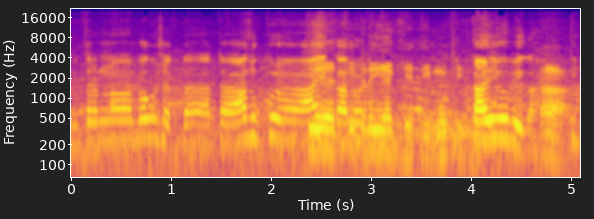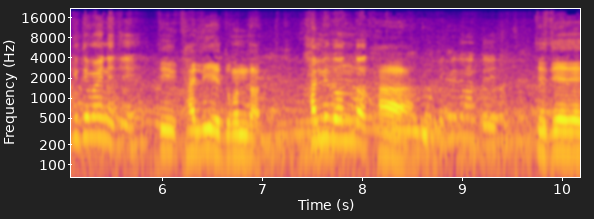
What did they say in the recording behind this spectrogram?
मित्रांनो बघू शकता आता अजून कु- आहे ती- तिकडे एक आहे ती मोठी. काळी उभी का? हा. ती किती महिन्याची आहे? ती खाली आहे दोन दात. खाली दोन दात? हा. ती किती मध्ये द्यायची ती जे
